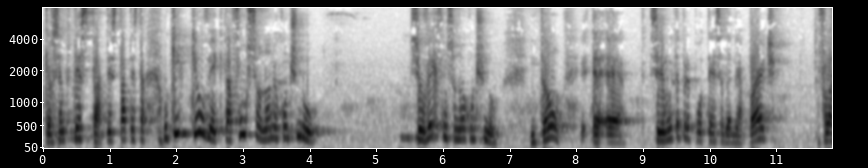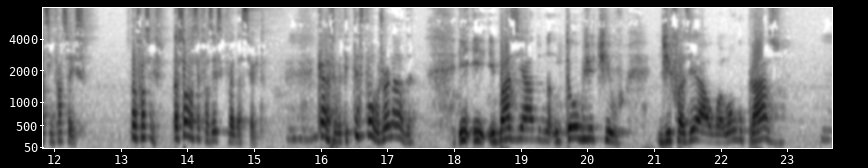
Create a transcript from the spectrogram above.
Quero sempre testar, testar, testar. O que, que eu ver que está funcionando, eu continuo. Se eu ver que funcionou, eu continuo. Então, é, é seria muita prepotência da minha parte falar assim: faça isso. Não, faça isso. É só você fazer isso que vai dar certo. Uhum. Cara, você vai ter que testar uma jornada. E, e, e, baseado no teu objetivo de fazer algo a longo prazo, uhum.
